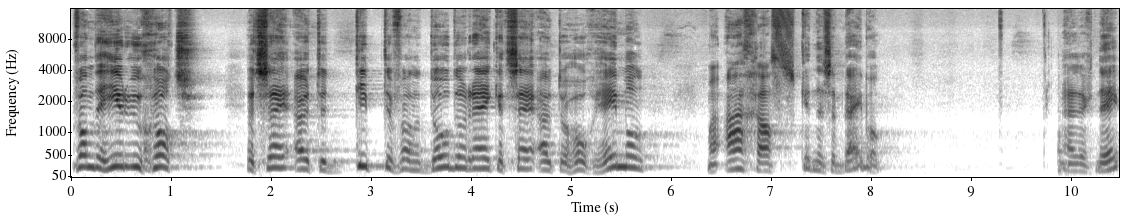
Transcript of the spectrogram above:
van de Heer uw God het zij uit de diepte van het dodenrijk, het zij uit de hoge hemel. Maar Agas kende zijn Bijbel. Hij zegt, nee,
